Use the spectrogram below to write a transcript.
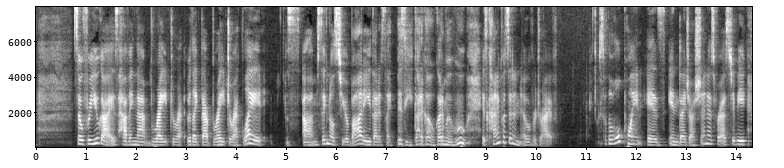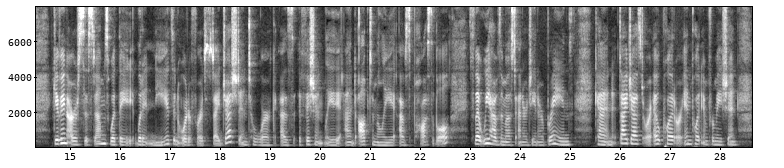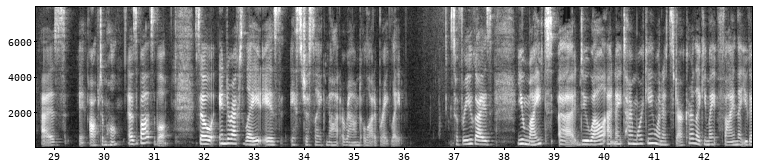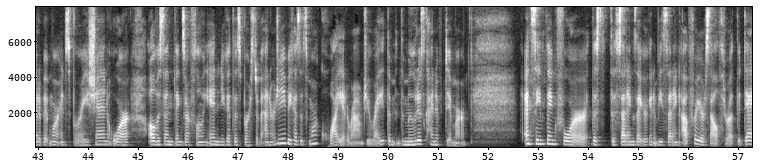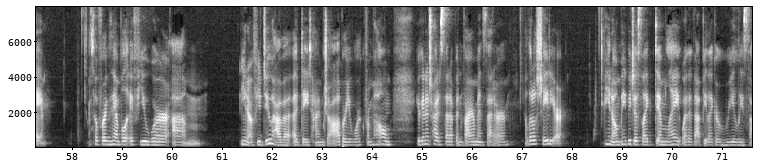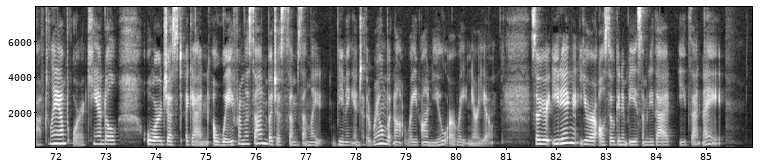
So for you guys, having that bright direct, like that bright direct light, um, signals to your body that it's like busy, gotta go, gotta move. Woo. It kind of puts it in overdrive. So the whole point is in digestion is for us to be giving our systems what they what it needs in order for its digestion to work as efficiently and optimally as possible so that we have the most energy in our brains can digest or output or input information as optimal as possible. So indirect light is it's just like not around a lot of bright light. So, for you guys, you might uh, do well at nighttime working when it's darker. Like, you might find that you get a bit more inspiration, or all of a sudden things are flowing in and you get this burst of energy because it's more quiet around you, right? The, the mood is kind of dimmer. And same thing for this, the settings that you're going to be setting up for yourself throughout the day. So, for example, if you were, um, you know, if you do have a, a daytime job or you work from home, you're going to try to set up environments that are a little shadier. You know, maybe just like dim light, whether that be like a really soft lamp or a candle, or just again away from the sun, but just some sunlight beaming into the room, but not right on you or right near you. So, you're eating, you're also going to be somebody that eats at night.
